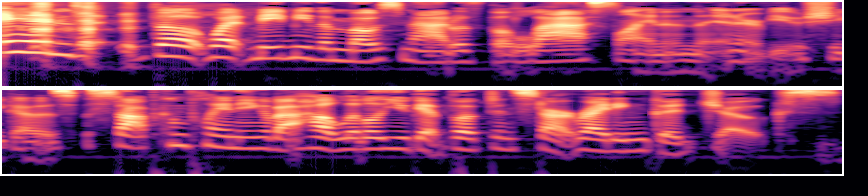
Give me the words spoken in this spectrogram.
and the what made me the most mad was the last line in the interview. She goes, "Stop complaining about how little you get booked and start writing good jokes."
